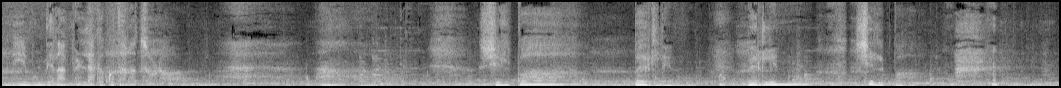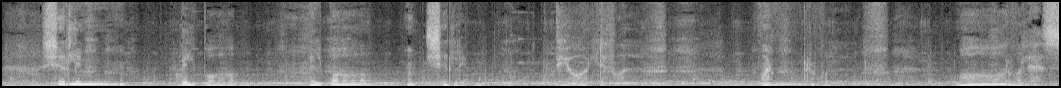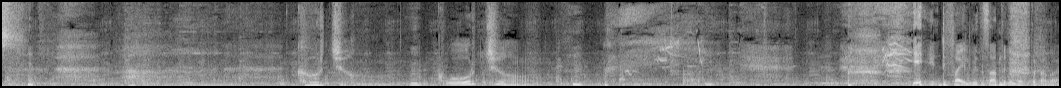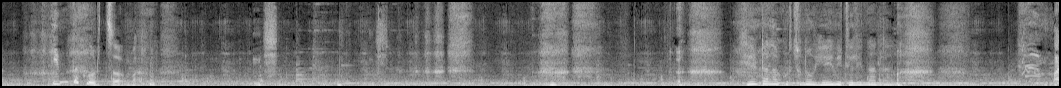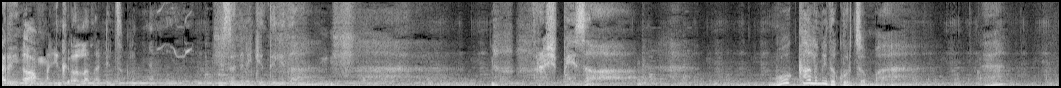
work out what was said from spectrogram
నీ ముందు ఎలా వెళ్ళకపోతానో చూడు. శిల్పా. బెర్లిన్ బెర్లిన్ శిల్ప షెర్లిన్ బిల్పా బిల్పా షెర్లిన్ బ్యూటిఫుల్ వండర్ఫుల్ మార్వలెస్ కూర్చో కూర్చో ఏంటి ఫైల్ మీద సంతకం పెడుతున్నావా? కింద కూర్చోమ్మా ఏంటలా కూర్చున్నావు? ఏమీ తెలియదా మరి ఆ మైకురల్లా నటించుకో. నిజంగా నీకేం తెలీదా? Fresh pizza. మోకాల మీద కూర్చోమ్మా?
